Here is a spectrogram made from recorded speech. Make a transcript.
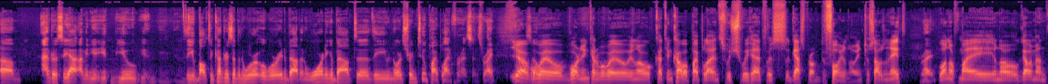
Andrius, yeah, I mean, you, you, you, you the Baltic countries have been wor- worried about and warning about uh, the Nord Stream 2 pipeline, for instance, right? Yeah, So- we were warning and we were, you know, cutting our pipelines, which we had with Gazprom before, you know, in 2008. Right. One of my, you know, government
